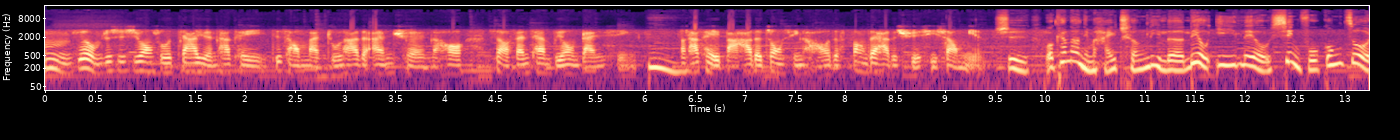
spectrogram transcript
嗯，所以我们就是希望说，家园他可以至少满足他的安全，然后至少三餐不用担心。嗯，那他可以把他的重心好好的放在他的学习上面。是我看到你们还成立了六一六幸福工作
